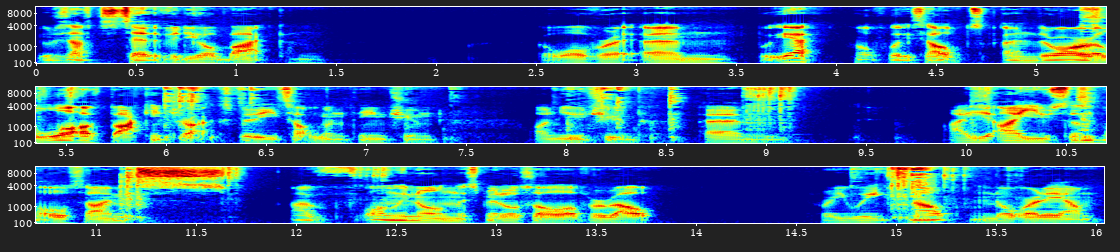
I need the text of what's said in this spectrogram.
You'll just have to take the video back and go over it. Um, but yeah, hopefully it's helped. And there are a lot of backing tracks for the Top Gun theme tune on YouTube. Um, I I use them all the time. It's I've only known this middle solo for about three weeks now, and already I'm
